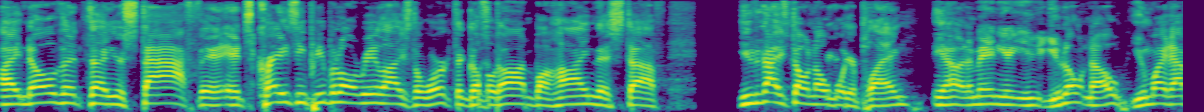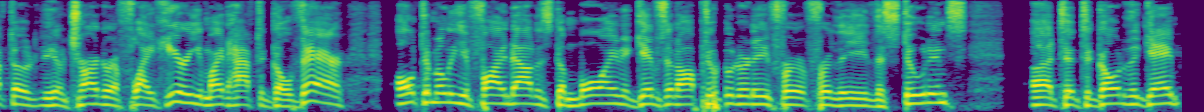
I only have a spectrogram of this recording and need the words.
I know that uh, your staff, it's crazy. People don't realize the work that goes on behind this stuff. You guys don't know what you're playing. You know what I mean? You, you, you don't know. You might have to you know, charter a flight here. You might have to go there. Ultimately, you find out it's Des Moines. It gives an opportunity for, for the, the students uh, to, to go to the game.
